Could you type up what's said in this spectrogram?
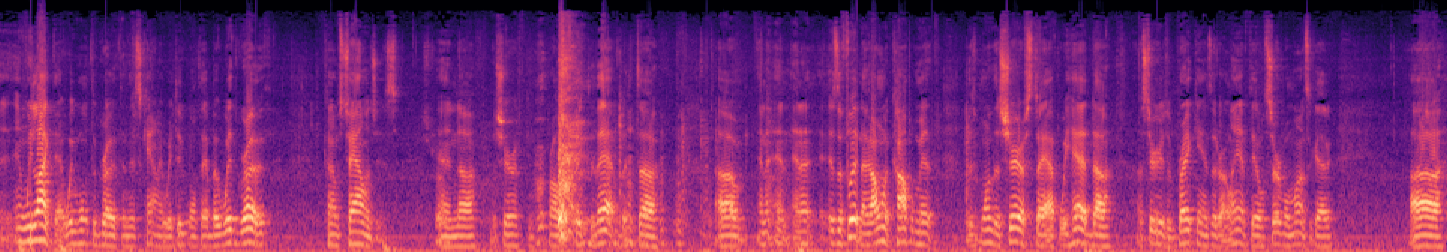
and we like that. We want the growth in this county, we do want that, but with growth comes challenges. And uh, the sheriff can probably speak to that, but, uh, um, and, and, and uh, as a footnote, I want to compliment this- one of the sheriff's staff. We had uh, a series of break-ins at our landfill several months ago, uh,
